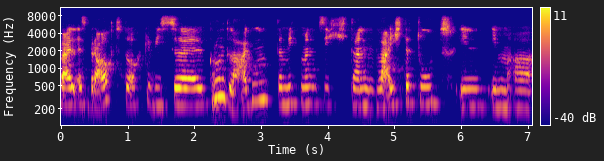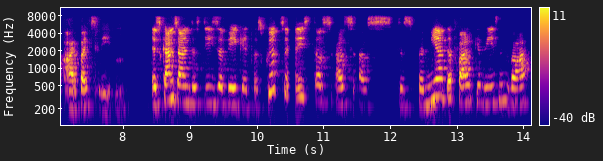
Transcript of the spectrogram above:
weil es braucht doch gewisse Grundlagen, damit man sich dann leichter tut in, im äh, Arbeitsleben. Es kann sein, dass dieser Weg etwas kürzer ist, als, als, als das bei mir der Fall gewesen war.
